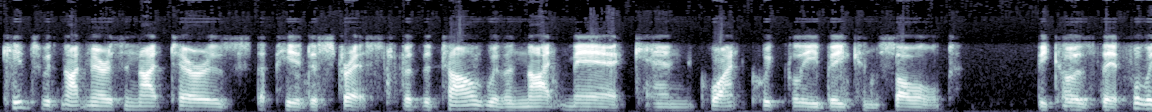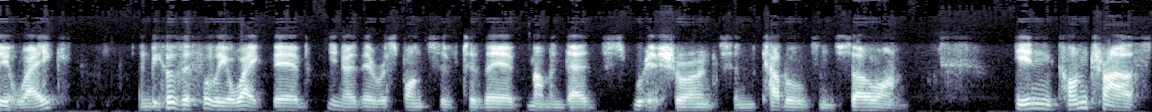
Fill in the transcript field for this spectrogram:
kids with nightmares and night terrors appear distressed, but the child with a nightmare can quite quickly be consoled because they're fully awake and because they're fully awake, they're, you know, they're responsive to their mum and dad's reassurance and cuddles and so on. In contrast,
